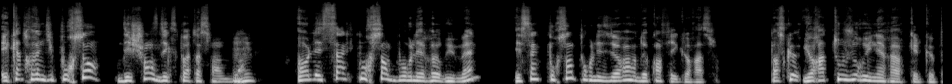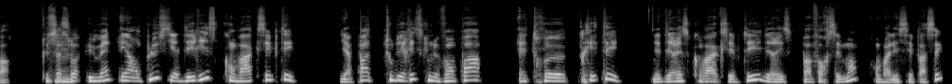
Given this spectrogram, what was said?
Et 90% des chances d'exploitation en moins. Mhm. On laisse 5% pour l'erreur humaine et 5% pour les erreurs de configuration. Parce qu'il y aura toujours une erreur quelque part, que ça mhm. soit humaine. Et en plus, il y a des risques qu'on va accepter. Il n'y a pas, tous les risques ne vont pas être traités. Il y a des risques qu'on va accepter, des risques pas forcément, qu'on va laisser passer.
